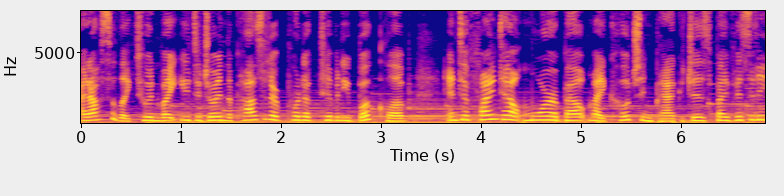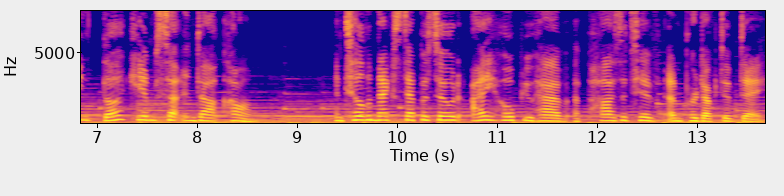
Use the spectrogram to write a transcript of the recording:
I'd also like to invite you to join the Positive Productivity Book Club and to find out more about my coaching packages by visiting thekimsutton.com. Until the next episode, I hope you have a positive and productive day.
